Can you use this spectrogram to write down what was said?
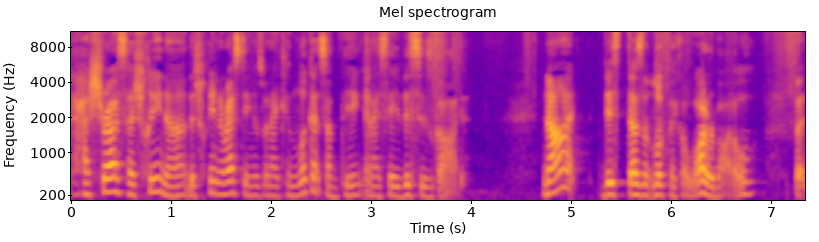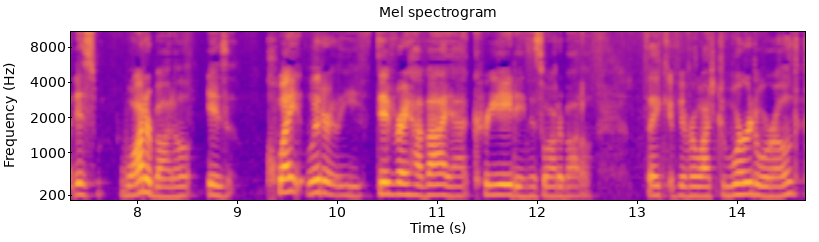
Hashras, Hashchina, the Shechina resting is when I can look at something and I say, this is God. Not, this doesn't look like a water bottle, but this water bottle is quite literally Divrei Havaya creating this water bottle. It's like if you ever watched Word World,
